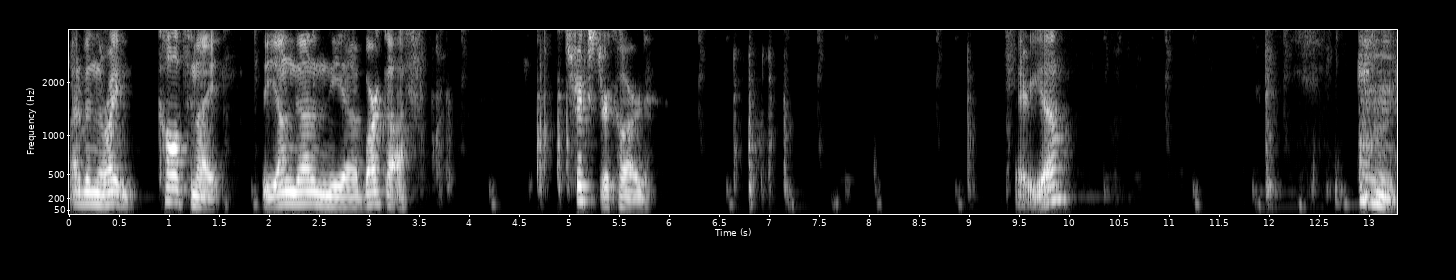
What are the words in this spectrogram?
might have been the right call tonight the Young Gun and the uh, Barkov Trickster card. There you go.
